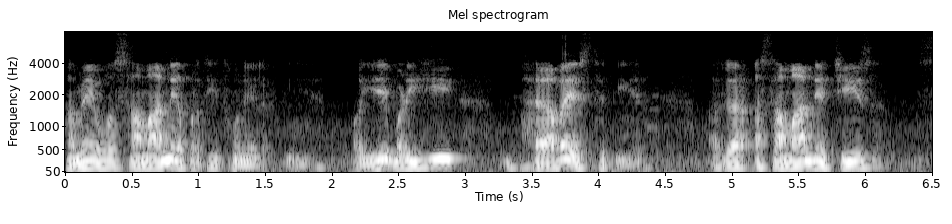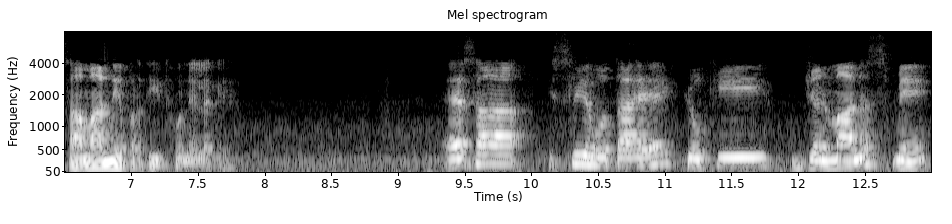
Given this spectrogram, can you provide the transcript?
हमें वो सामान्य प्रतीत होने लगती हैं। और ये बड़ी ही भयावह स्थिति है। अगर असामान्य चीज़ सामान्य प्रतीत होने लगे। ऐसा इसलिए होता है क्योंकि जनमानस में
